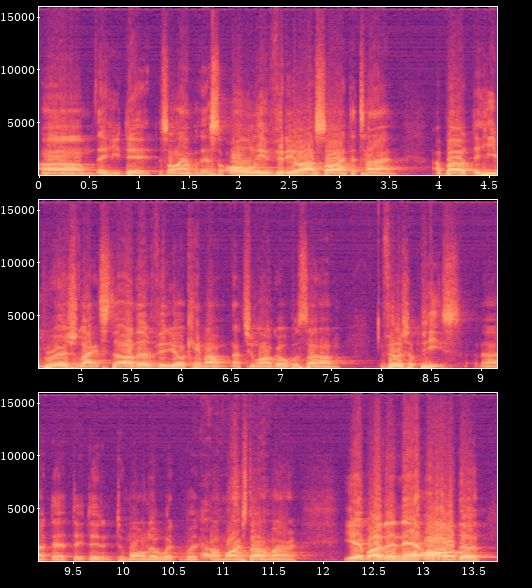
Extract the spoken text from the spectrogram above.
um, that he did. It's on Amazon. That's the only video I saw at the time about the Hebrew Israelites. The other video came out not too long ago was. Um, Village of Peace uh, that they did in Dimona with, with uh, Martin Stoudemire. Yeah, but other than that, all the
